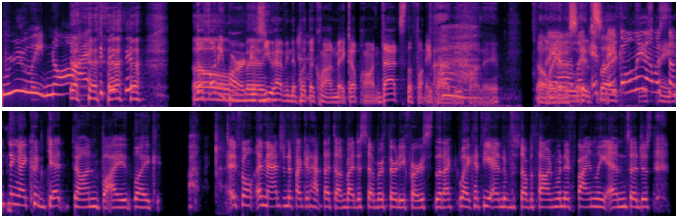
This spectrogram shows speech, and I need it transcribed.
really not." the funny Oh, part is you having to put the clown makeup on. That's the funny part. That'd be ah. funny. Oh my yeah, goodness, like it's if, like if only that was paint. something I could get done by like. Oh my god! If o- imagine if I could have that done by December thirty first, that I like at the end of the subathon when it finally ends, I just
